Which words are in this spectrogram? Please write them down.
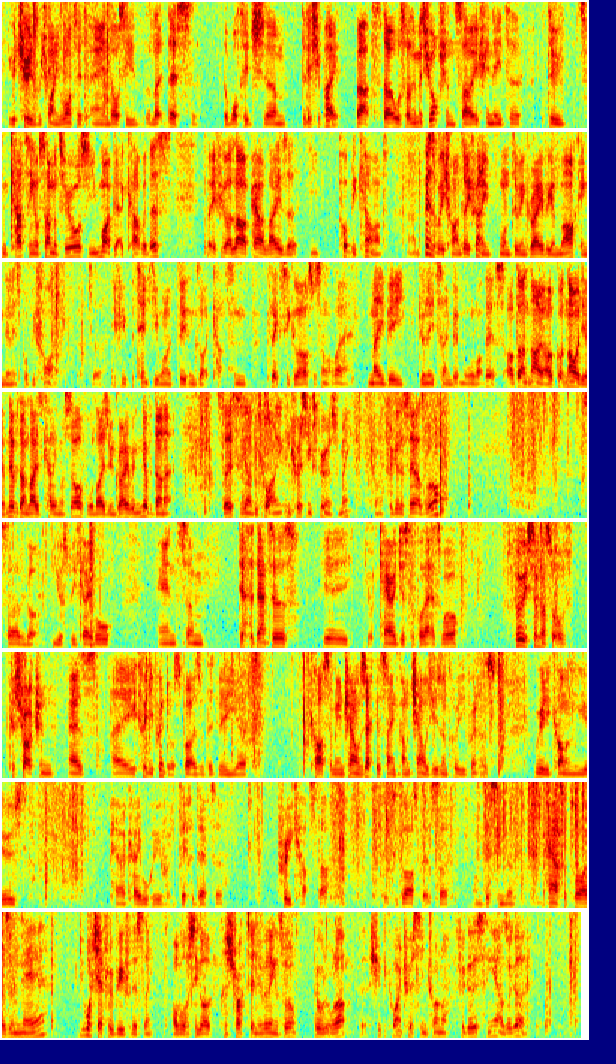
You could choose which one you wanted and obviously this the wattage um, that issue pay. But that also limits your options so if you need to do some cutting of some materials you might be able to cut with this but if you've got a lower power laser you probably can't. Uh, it depends what you're trying to do. If you only want to do engraving and marking then it's probably fine. If you potentially want to do things like cut some plexiglass or something like that, maybe you'll need something a bit more like this. I don't know, I've got no idea. I've never done laser cutting myself or laser engraving, never done it. So this is going to be quite an interesting experience for me, trying to figure this out as well. So we've got USB cable and some depth adapters. Here you've got carriages, stuff like that as well. Very similar sort of construction as a 3D printer I suppose with the uh, cast iron channel, exactly the same kind of channels used on 3D printers really commonly used. Power cable here for the depth adapter, pre-cut stuff, of glass bits, so I'm guessing the power supply is in there. You watch out for review for this thing. I've obviously got to construct it and everything as well, build it all up, but it should be quite interesting trying to figure this thing out as I go.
